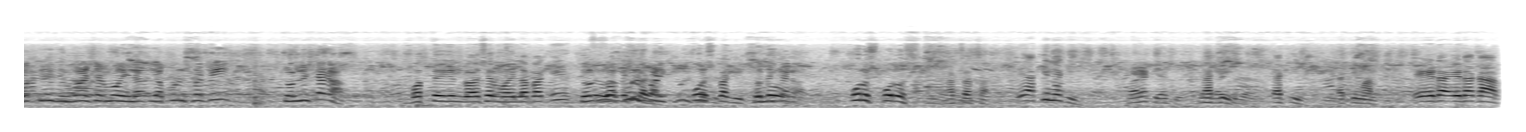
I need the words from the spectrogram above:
বত্রিশ দিন বয়সের মহিলা ইয়া পুরুষ পাখি চল্লিশ টাকা। বত্রিশ দিন বয়সের মহিলা পাখি পুরুষ পাখি, পুরুষ পাখি। চল্লিশ টাকা। পুরুষ পুরুষ। আচ্ছা আচ্ছা। এ একই নাকি? হ্যাঁ, একই, একই। একই একই মাল। এ- এটা এটা কার?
